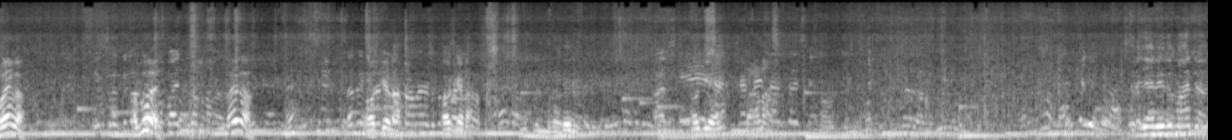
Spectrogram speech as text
പോയേക്കാ. അപ്പോ പോയേക്കാ. ഓക്കേടാ ഓക്കേടാ ശരി. ഓക്കെ. കാണാം ഞാനിത് മാറ്റാം.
